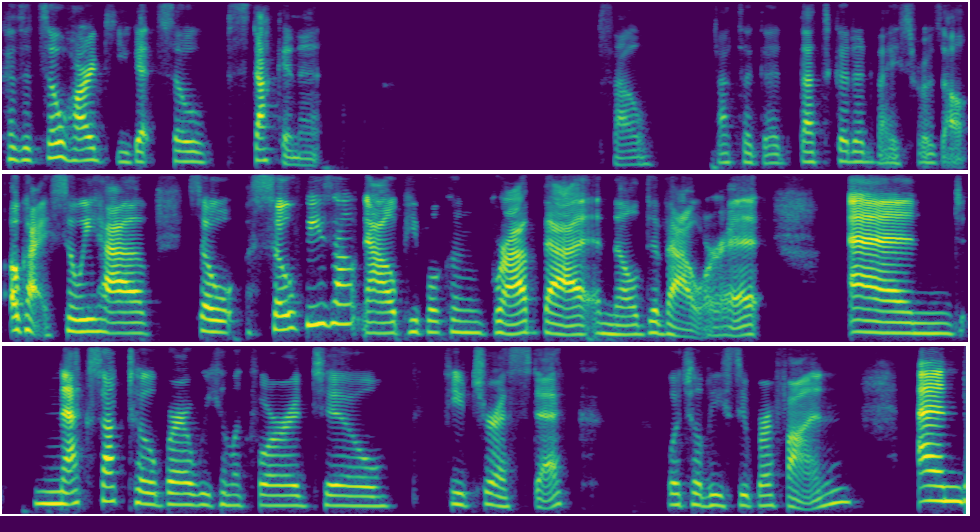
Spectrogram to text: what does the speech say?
because it's so hard. You get so stuck in it. So that's a good that's good advice, Roselle. Okay, so we have so Sophie's out now. People can grab that and they'll devour it. And next October, we can look forward to futuristic, which will be super fun. And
